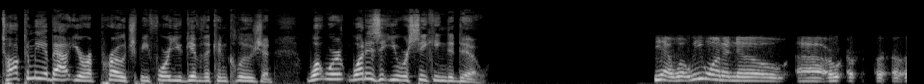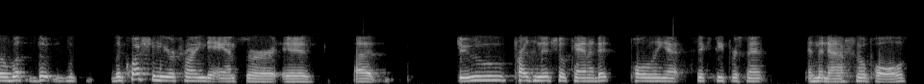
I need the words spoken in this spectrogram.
Talk to me about your approach before you give the conclusion. What were what is it you were seeking to do? Yeah, what we want to know, uh, or, or, or, what the, the question we were trying to answer is uh, do presidential candidates polling at 60% in the national polls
